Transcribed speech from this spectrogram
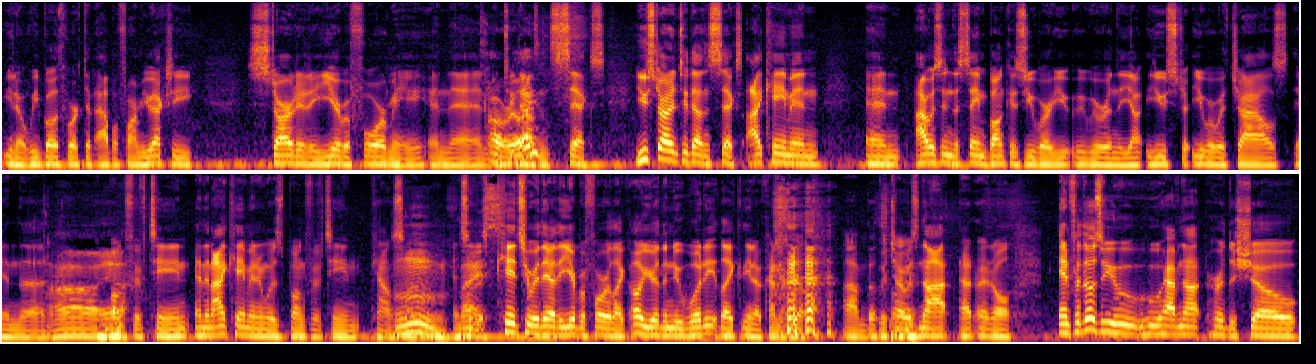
you know, we both worked at Appel Farm. You actually started a year before me, and then Oh, in really? 2006, you started in 2006. I came in, and I was in the same bunk as you were. You we were in the young, you st- you were with Giles in the Oh, yeah. bunk 15, and then I came in and was bunk 15 counselor. Mm, and so nice. the kids who were there the year before were like, "Oh, you're the new Woody," like you know, kind of deal, um, which I was not at, at all. And for those of you who, who have not heard the show,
